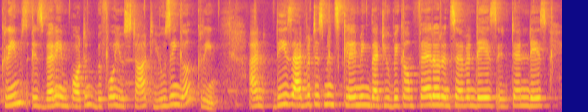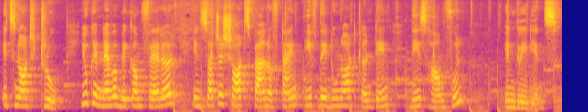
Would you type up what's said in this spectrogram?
creams is very important before you start using a cream. And these advertisements claiming that you become fairer in 7 days in 10 days it's not true. You can never become fairer in such a short span of time if they do not contain these harmful ingredients.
